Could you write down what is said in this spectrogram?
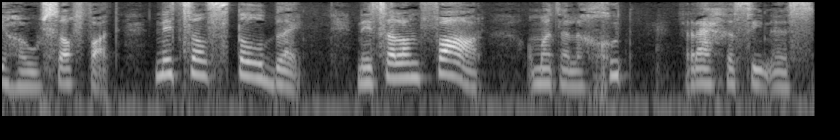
die hou sal vat net sal stil bly net sal aanvaar omdat hulle goed reg gesien is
